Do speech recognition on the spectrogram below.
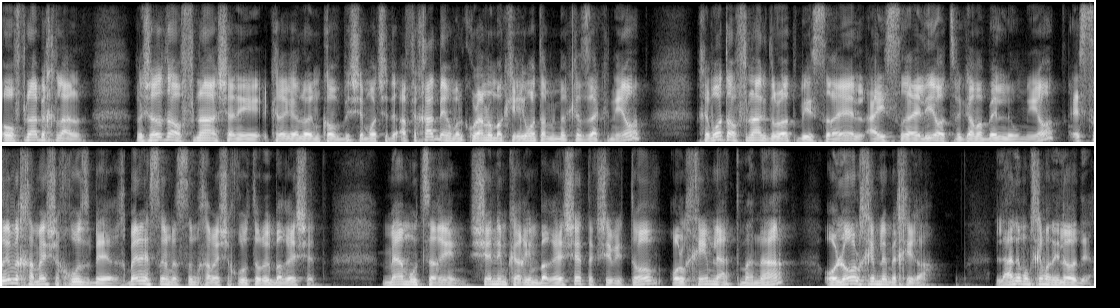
או אופנה בכלל. רשתות האופנה שאני כרגע לא אנקוב בשמות של אף אחד מהם אבל כולנו מכירים אותם ממרכזי הקניות חברות האופנה הגדולות בישראל, הישראליות וגם הבינלאומיות, 25% בערך, בין 20 ל-25% תלוי ברשת, מהמוצרים שנמכרים ברשת, תקשיבי טוב, הולכים להטמנה או לא הולכים למכירה. לאן הם הולכים אני לא יודע,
